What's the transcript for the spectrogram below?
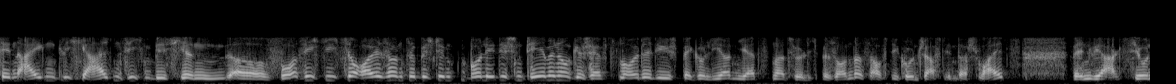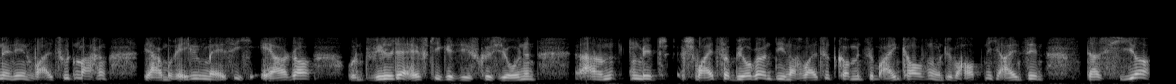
sind eigentlich gehalten, sich ein bisschen äh, vorsichtig zu äußern zu bestimmten politischen Themen und Geschäftsleute, die spekulieren jetzt natürlich besonders auf die Kundschaft in der Schweiz. Wenn wir Aktionen in Waldshut machen, wir haben regelmäßig Ärger und wilde, heftige Diskussionen ähm, mit Schweizer Bürgern, die nach Waldshut kommen zum Einkaufen und überhaupt nicht einsehen, dass hier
